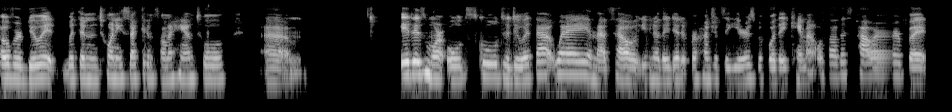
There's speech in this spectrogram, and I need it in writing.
overdo it within 20 seconds on a hand tool. Um, it is more old school to do it that way and that's how you know they did it for hundreds of years before they came out with all this power but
